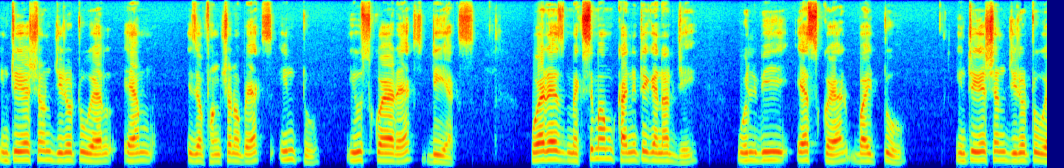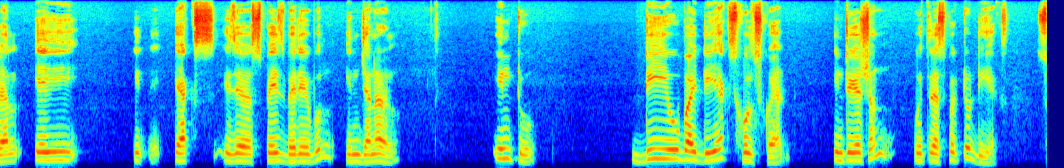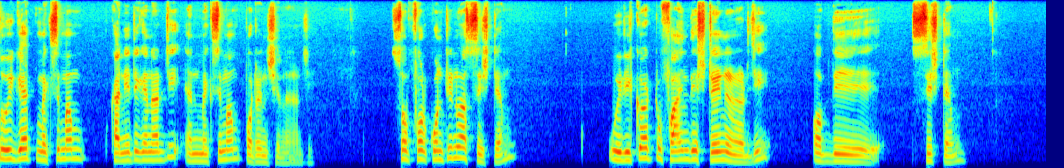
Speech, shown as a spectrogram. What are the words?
integration 0 to L m is a function of x into u square x dx. Whereas maximum kinetic energy will be S square by 2 integration 0 to L A x is a space variable in general into du by dx whole square integration with respect to dx. So, we get maximum kinetic energy and maximum potential energy. So, for continuous system we require to find the strain energy of the system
